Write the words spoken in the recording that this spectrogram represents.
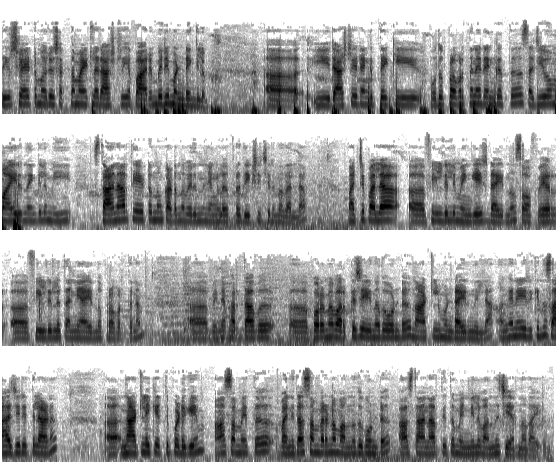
തീർച്ചയായിട്ടും ഒരു ശക്തമായിട്ടുള്ള രാഷ്ട്രീയ പാരമ്പര്യമുണ്ടെങ്കിലും ഈ രാഷ്ട്രീയ രംഗത്തേക്ക് ഈ പൊതുപ്രവർത്തന രംഗത്ത് സജീവമായിരുന്നെങ്കിലും ഈ സ്ഥാനാർത്ഥിയായിട്ടൊന്നും കടന്നു വരുന്നു ഞങ്ങൾ പ്രതീക്ഷിച്ചിരുന്നതല്ല. മറ്റ് പല ഫീൽഡിലും എൻഗേജ്ഡ് ആയിരുന്നു. സോഫ്റ്റ്വെയർ ഫീൽഡിൽ തന്നെയായിരുന്നു പ്രവർത്തനം. പിന്നെ ഭർത്താവ് പുറമെ വർക്ക് ചെയ്യുന്നതുകൊണ്ട് നാട്ടിലും ഉണ്ടായിരുന്നില്ല. അങ്ങനെ ഇരിക്കുന്ന സാഹചര്യത്തിലാണ് നാട്ടിലേക്ക് എത്തിപ്പെടുകയും ആ സമയത്ത് വനിതാ സംവരണം വന്നതുകൊണ്ട് ആ സ്ഥാനാർത്ഥിത്വം എന്നിൽ വന്നു ചേർന്നതായിരുന്നു.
